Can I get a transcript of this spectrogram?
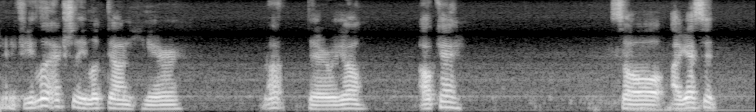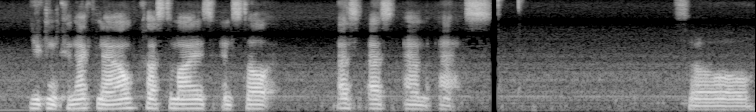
If you look, actually look down here, oh, there we go. Okay. So I guess it you can connect now, customize, install SSMS. So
